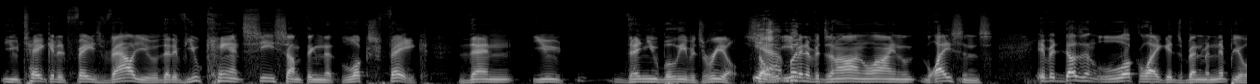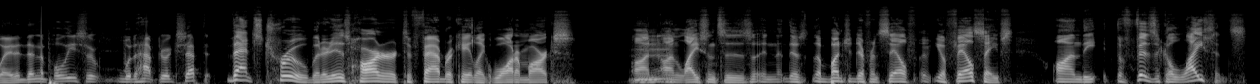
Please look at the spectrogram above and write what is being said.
you take it at face value that if you can't see something that looks fake, then you, then you believe it's real. So Yeah, even but- if it's an online license, if it doesn't look like it's been manipulated, then the police would have to accept it. That's true, but it is harder to fabricate like watermarks on on licenses, and there's a bunch of different sale you know fail safes on the the physical license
